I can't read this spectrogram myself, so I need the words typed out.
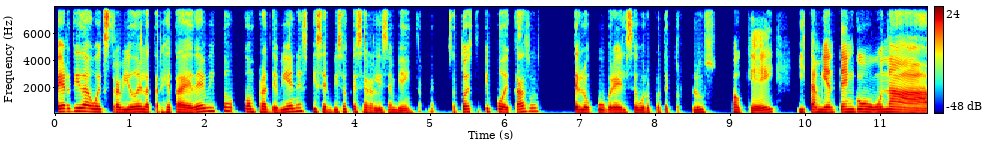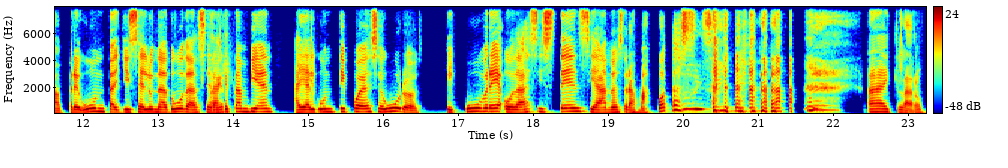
pérdida o extravío de la tarjeta de débito, compras de bienes y servicios que se realicen vía Internet. O sea, todo este tipo de casos te lo cubre el Seguro Protector Plus. Ok, y también tengo una pregunta, Giselle, una duda. ¿Será que también hay algún tipo de seguros que cubre o da asistencia a nuestras mascotas? Ay, sí. Ay claro.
